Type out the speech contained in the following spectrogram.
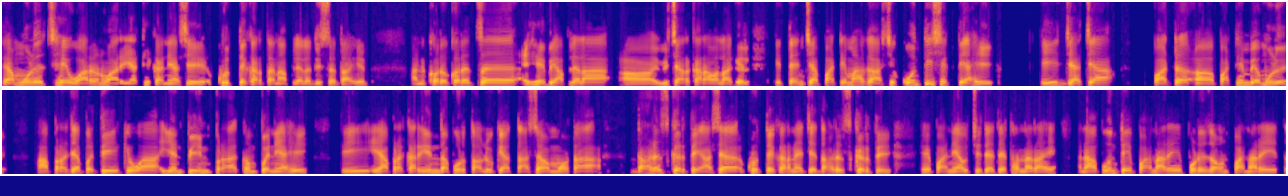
त्यामुळेच हे वारंवार या ठिकाणी असे कृत्य करताना आपल्याला दिसत आहेत. आणि खरोखरच हे बी आपल्याला विचार करावा लागेल की त्यांच्या पाठीमागं अशी कोणती शक्ती आहे की ज्याच्या पाठ पाठिंब्यामुळे हा प्रजापती किंवा एन पी इन्फ्रा कंपनी आहे ती या प्रकारे इंदापूर तालुक्यात असा मोठा धाडस करते अशा कृत्य करण्याचे धाडस करते. हे पाणी औचित्याचे ठरणार आहे. आणि आपण ते पाहणारे पुढे जाऊन पाहणारे येत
